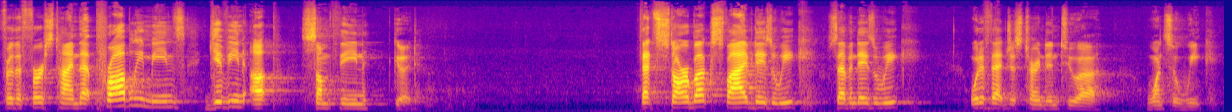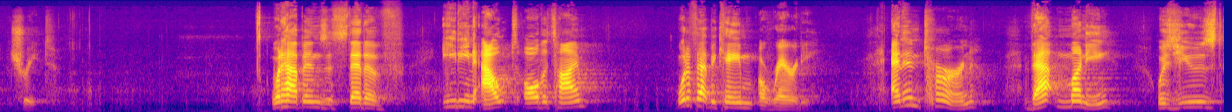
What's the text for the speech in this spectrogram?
for the first time, that probably means giving up something good. That Starbucks five days a week, seven days a week, what if that just turned into a once a week treat? What happens instead of eating out all the time? What if that became a rarity? And in turn, that money was used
